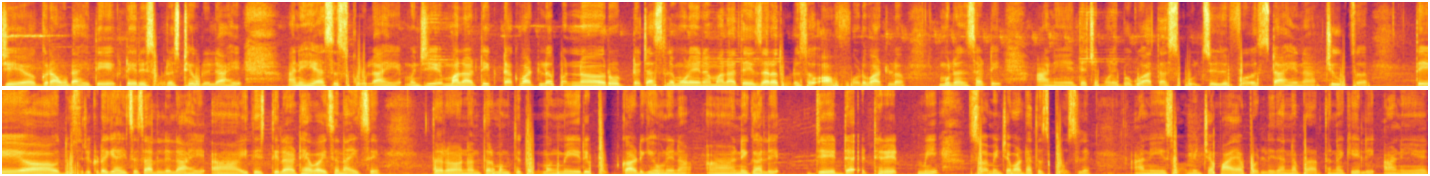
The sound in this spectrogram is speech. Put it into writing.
जे ग्राउंड आहे ते टेरेसवरच ठेवलेलं आहे. आणि हे असं स्कूल आहे. म्हणजे मला ठीकठाक वाटलं पण रोड टच असल्यामुळे ना मला ते जरा थोडंसं ऑफवर्ड वाटलं मुलांसाठी. आणि त्याच्यामुळे बघू आता स्कूलचे जे फर्स्ट आहे ना चिवचं ते दुसरीकडे घ्यायचं चाललेलं आहे. इथेच तिला ठेवायचं नाहीच आहे. तर नंतर मग तिथून मग मी रिपोर्ट कार्ड घेऊन आहे ना निघाले. जे डॅ थेट मी स्वामींच्या मठातच पोचले आणि स्वामींच्या पाया पडले त्यांना प्रार्थना केली आणि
